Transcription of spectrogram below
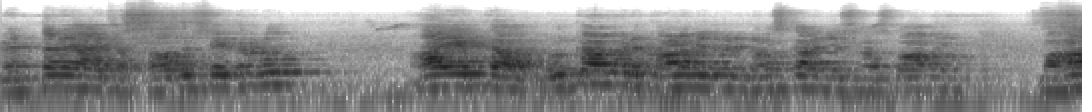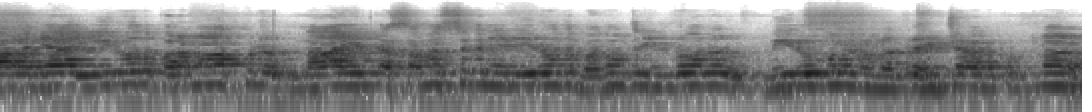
వెంటనే ఆ యొక్క సాధుశేఖరుడు ఆ యొక్క ఉల్కాముడి కాళ్ళ మీద నమస్కారం చేసిన స్వామి మహారాజా ఈ రోజు పరమాత్ముడు నా యొక్క సమస్యకు నేను ఈ రోజు భగవంతుని ఇన్ని రోజులు మీ రూపంలో నన్ను అనుగ్రహించాలనుకుంటున్నాను.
